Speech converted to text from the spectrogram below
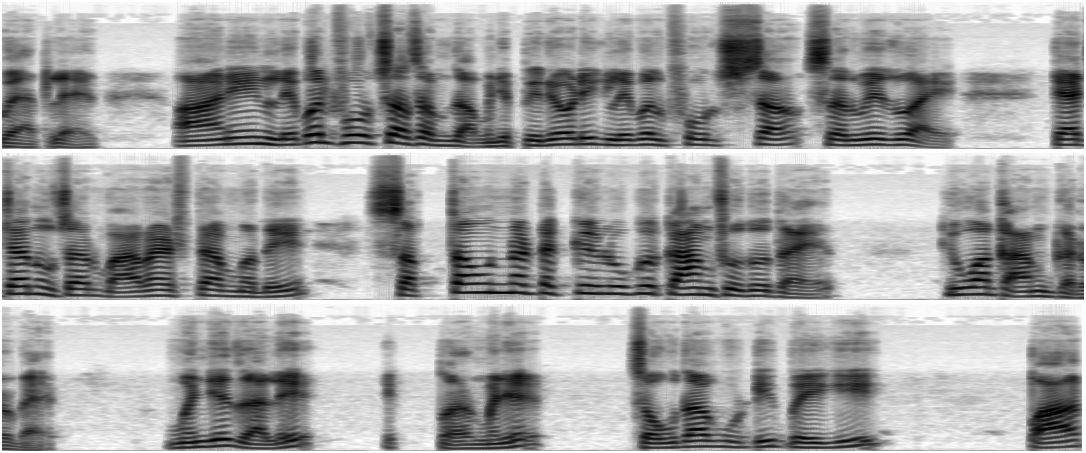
वयातले आहेत. आणि लेबर फोर्सचा समजा म्हणजे पिरियॉडिक लेबर फोर्सचा सर्वे जो आहे त्याच्यानुसार महाराष्ट्रामध्ये सत्तावन्न टक्के लोक काम शोधत आहेत. किंवा काम करत आहेत म्हणजे झाले एक म्हणजे चौदा कोटीपैकी पाच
